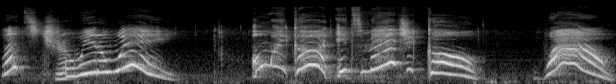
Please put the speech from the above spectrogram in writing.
Let's throw it away. Oh my god, it's magical. Wow,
